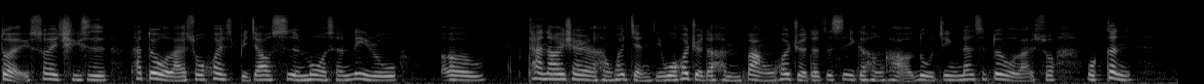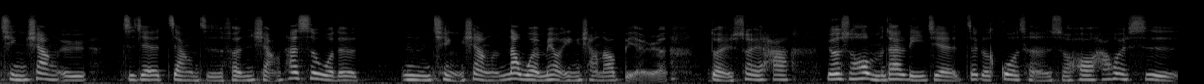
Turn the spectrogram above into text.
对，所以其实它对我来说会比较是陌生。例如，呃。看到一些人很会剪辑，我会觉得很棒，我会觉得这是一个很好的路径。但是对我来说，我更倾向于直接这样子分享，它是我的嗯倾向。那我也没有影响到别人，对，所以他有的时候我们在理解这个过程的时候，他会是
